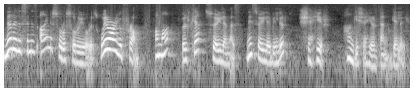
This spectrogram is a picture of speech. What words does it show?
Nerelisiniz? Aynı soru soruyoruz. Where are you from? Ama ülke söylemez. Ne söyleyebilir? Şehir. Hangi şehirden gelir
